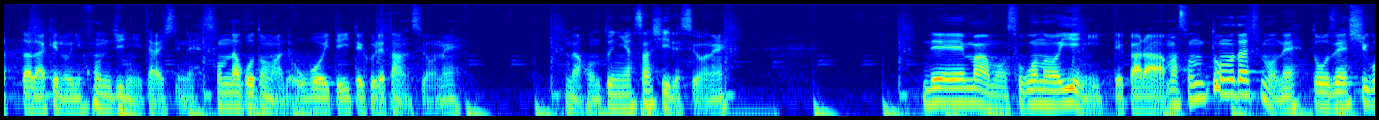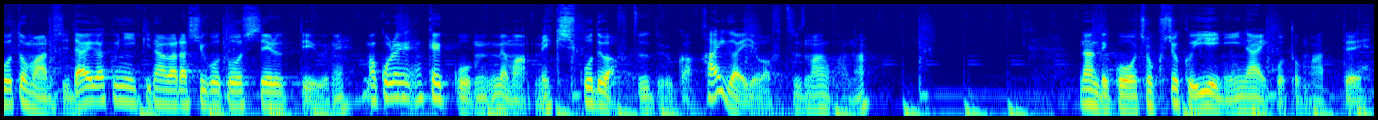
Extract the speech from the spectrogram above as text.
っただけの日本人に対してねそんなことまで覚えていてくれたんですよね。まあ本当に優しいですよね。でまあもうそこの家に行ってから、まあ、その友達もね当然仕事もあるし大学に行きながら仕事をしてるっていうね、まあ、これ結構、まあ、メキシコでは普通というか海外では普通なのかな。なんでこうちょくちょく家にいないこともあって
